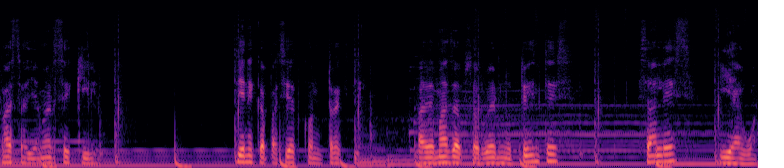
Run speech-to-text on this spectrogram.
pasa a llamarse kilo tiene capacidad contráctil, además de absorber nutrientes, sales y agua.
